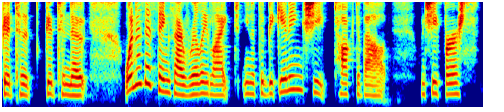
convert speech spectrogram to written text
good to good to note. One of the things I really liked, you know, at the beginning, she talked about when she first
